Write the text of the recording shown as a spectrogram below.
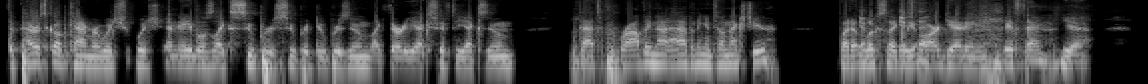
the periscope camera, which which enables like super super duper zoom, like 30x, 50x zoom, mm-hmm. that's probably not happening until next year. But it yep. looks like if we then. are getting if then, yeah.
